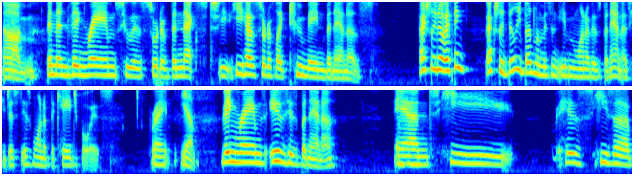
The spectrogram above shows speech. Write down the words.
um, and then Ving Rhames, who is sort of the next, he, has sort of like two main bananas. Actually, no, I think actually Billy Bedlam isn't even one of his bananas. He just is one of the Cage Boys. Right. Yep. Ving Rhames is his banana, and he his he's a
